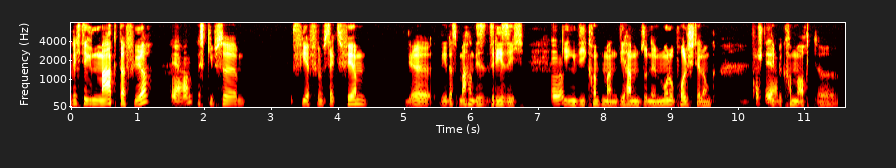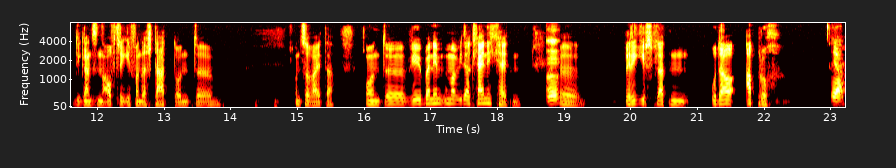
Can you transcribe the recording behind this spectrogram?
richtigen Markt dafür. ja, Es gibt äh, vier, fünf, sechs Firmen, äh, die das machen, die sind riesig. Mhm. Gegen die kommt man, die haben so eine Monopolstellung. Die verstehe. bekommen auch äh, die ganzen Aufträge von der Stadt und, äh, und so weiter. Und äh, wir übernehmen immer wieder Kleinigkeiten. Mhm. Äh, Rigipsplatten oder Abbruch. Ja.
